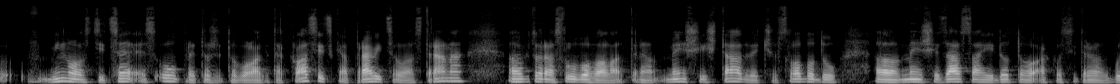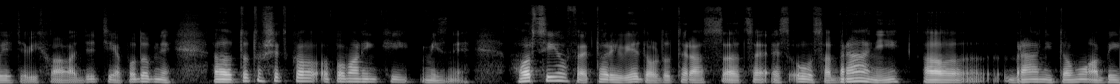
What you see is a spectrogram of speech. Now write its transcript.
v minulosti CSU, pretože to bola tá klasická pravicová strana, ktorá slubovala teda menší štát, väčšiu slobodu, menšie zásahy do toho, ako si treba budete vychovávať deti a podobne. Toto všetko pomalinky mizne. Horcihofer, ktorý viedol doteraz CSU, sa bráni, bráni tomu, aby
